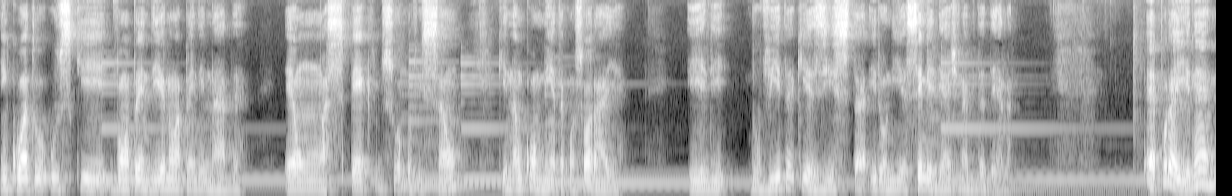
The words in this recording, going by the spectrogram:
enquanto os que vão aprender não aprendem nada. É um aspecto de sua profissão que não comenta com Soraya. Ele duvida que exista ironia semelhante na vida dela. É por aí, né?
